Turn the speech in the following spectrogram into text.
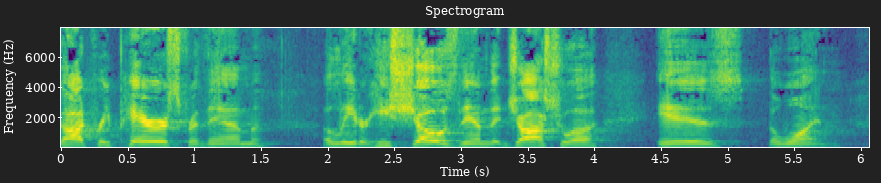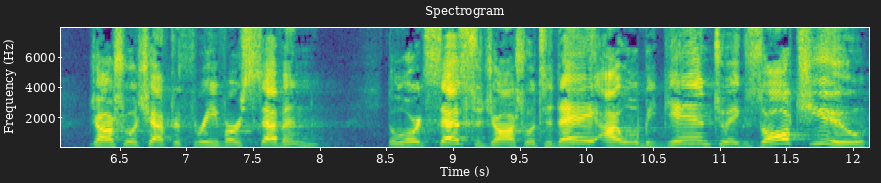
God prepares for them a leader. He shows them that Joshua is the one. Joshua chapter 3, verse 7, the Lord says to Joshua, Today I will begin to exalt you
